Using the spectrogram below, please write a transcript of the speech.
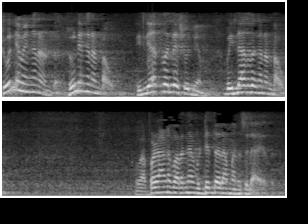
ശൂന്യം എങ്ങനെയുണ്ട്? ശൂന്യം എങ്ങനെ ഉണ്ടാവും? ഇല്ലാത്തതല്ലേ ശൂന്യം. അപ്പൊ ഇല്ലാത്തത് എങ്ങനെ ഉണ്ടാവും? അപ്പോഴാണ് പറഞ്ഞ വിഡ്ഢിത്തരാൻ മനസ്സിലായത്.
